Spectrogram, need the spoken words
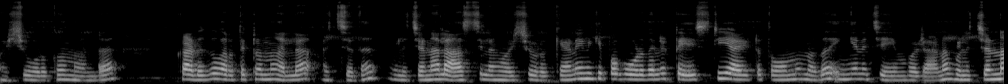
ഒഴിച്ച് കൊടുക്കുന്നുണ്ട്. കടുക് വറുത്തിട്ടൊന്നും അല്ല വെച്ചത്. വെളിച്ചെണ്ണ ലാസ്റ്റിൽ അങ്ങ് ഒഴിച്ച് കൊടുക്കുകയാണ്. എനിക്കിപ്പോൾ കൂടുതൽ ടേസ്റ്റി ആയിട്ട് തോന്നുന്നത് ഇങ്ങനെ ചെയ്യുമ്പോഴാണ്. വെളിച്ചെണ്ണ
